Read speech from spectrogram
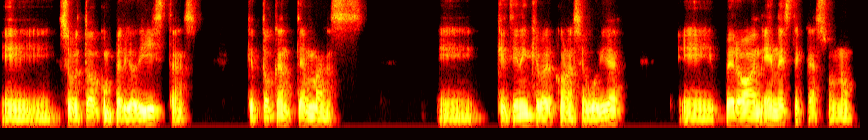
Eh, sobre todo con periodistas que tocan temas eh, que tienen que ver con la seguridad, eh, pero en, este caso no.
